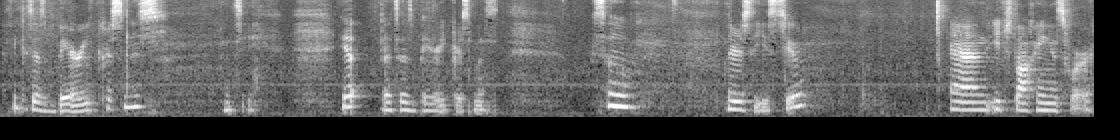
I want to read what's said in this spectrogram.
I think it says Berry Christmas. Let's see. Yep that says Berry Christmas. So there's these two. And each stocking is for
